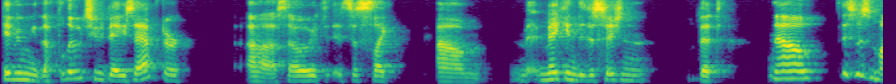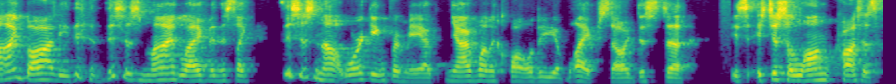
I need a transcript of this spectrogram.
giving me the flu two days after uh, so it's, it's just like um, m- making the decision that no, this is my body, this is my life, and it's like this is not working for me. I, yeah, I want a quality of life. So I just uh, it's it's just a long process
